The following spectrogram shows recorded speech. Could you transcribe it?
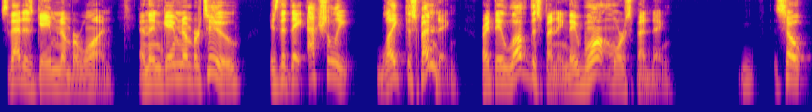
So that is game number one. And then game number two is that they actually like the spending, right? They love the spending. They want more spending. So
